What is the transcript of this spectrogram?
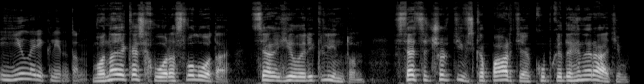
Гіларі Клінтон. Вона якась хвора сволота. Ця Гіларі Клінтон. Вся ця чортівська партія кубки дегенератів.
